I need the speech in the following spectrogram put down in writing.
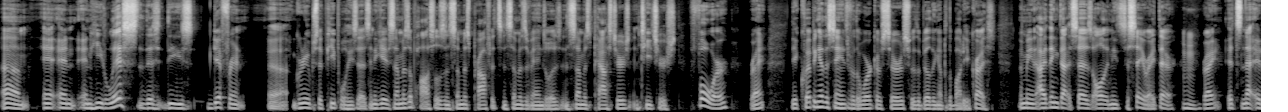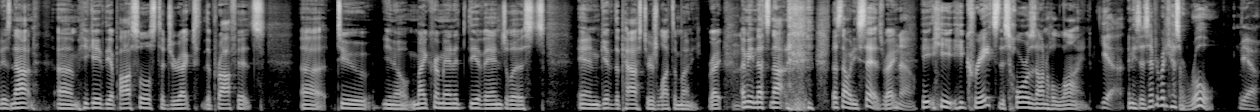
Um, and and, and he lists this, these different uh, groups of people. He says, and he gave some as apostles, and some as prophets, and some as evangelists, and some as pastors and teachers for right the equipping of the saints for the work of service for the building up of the body of Christ. I mean, I think that says all it needs to say right there, right? It's not. It is not. Um, he gave the apostles to direct the prophets, uh, to you know micromanage the evangelists and give the pastors lots of money, right? I mean, that's not that's not what he says, right? No. He he he creates this horizontal line, Yeah. and he says everybody has a role. Yeah.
